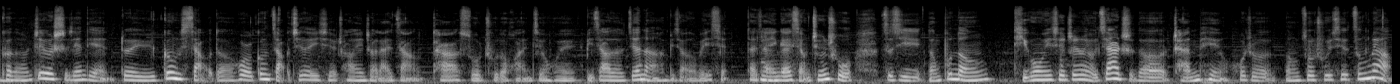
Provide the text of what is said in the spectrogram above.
可能这个时间点对于更小的或者更早期的一些创业者来讲，他所处的环境会比较的。艰难和比较的危险，大家应该想清楚自己能不能。提供一些真正有价值的产品，或者能做出一些增量，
